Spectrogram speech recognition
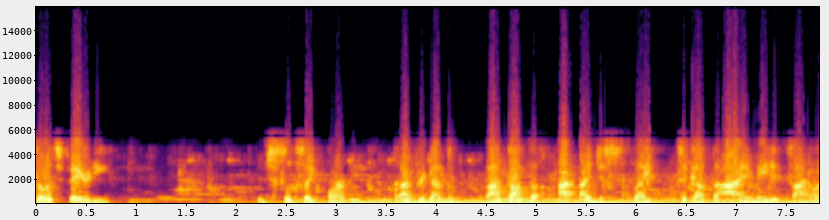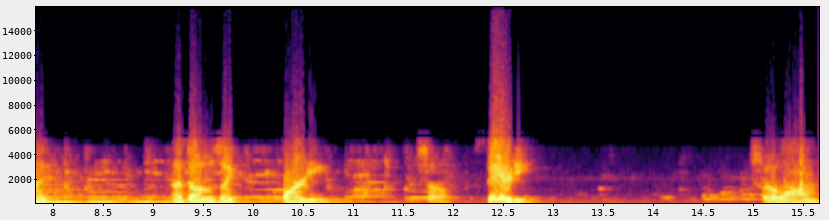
So it's Fairty. It just looks like Barbie. I forgot the, I thought the, I, I just, like, took out the I and made it silent. I thought it was like Farty. So, Fairty. So, um,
